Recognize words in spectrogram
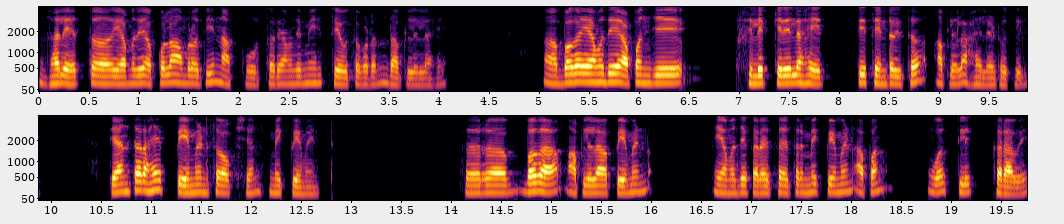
झाले तर यामध्ये अकोला अमरावती नागपूर. तर यामध्ये मी सेवचं बटन दाबलेलं आहे. बघा यामध्ये आपण जे सिलेक्ट केलेले आहेत ते सेंटर इथं आपल्याला हायलाईट होतील. त्यानंतर आहे पेमेंटचं ऑप्शन मेक पेमेंट तर बघा आपल्याला पेमेंट यामध्ये करायचं आहे तर मेक पेमेंट आपण वर क्लिक करावे.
